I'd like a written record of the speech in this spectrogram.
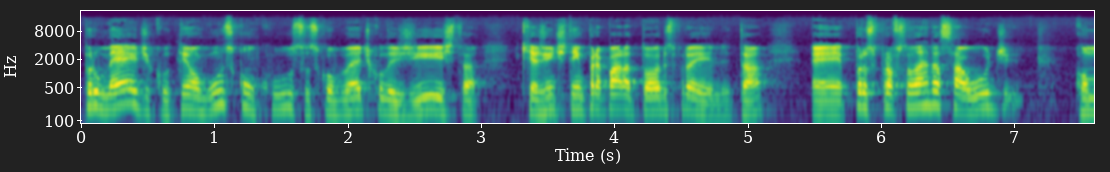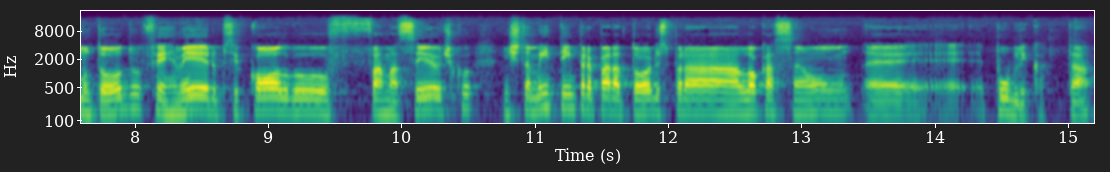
para o médico, tem alguns concursos, como médico legista, que a gente tem preparatórios para ele. Tá? É, para os profissionais da saúde, como um todo, enfermeiro, psicólogo, farmacêutico. A gente também tem preparatórios para locação é, pública, tá?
